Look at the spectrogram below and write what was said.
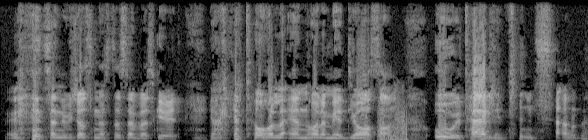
Sen är det förstås nästa snubbe har skrivit Jag kan inte hålla, än hålla med Jason Outhärdligt pinsam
